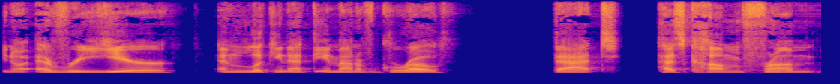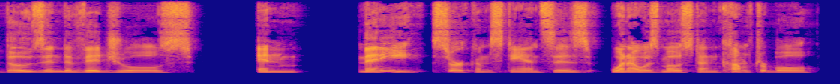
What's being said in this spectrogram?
you know, every year, and looking at the amount of growth that has come from those individuals in many circumstances when I was most uncomfortable,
